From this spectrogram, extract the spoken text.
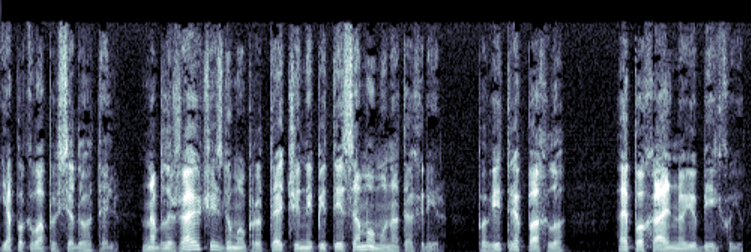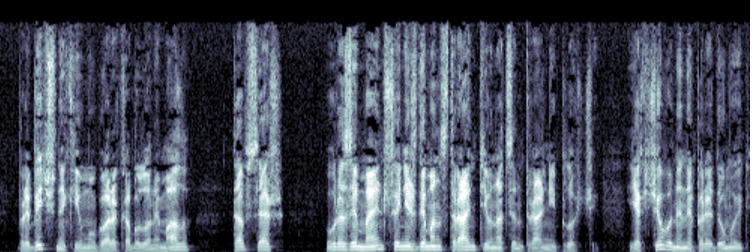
я поквапився до готелю. Наближаючись, думав про те, чи не піти самому на Тахрір. Повітря пахло епохальною бійкою. Прибічників Мубарака було немало, та все ж у рази менше, ніж демонстрантів на центральній площі. Якщо вони не передумають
